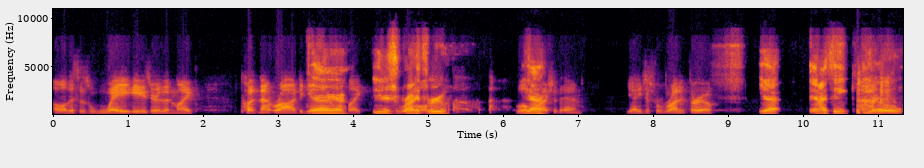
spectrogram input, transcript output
oh, this is way easier than like putting that rod together yeah. with like you just run it little- through. little Yeah. brush at the end. Yeah, you just run it through. Yeah, and I think you know,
